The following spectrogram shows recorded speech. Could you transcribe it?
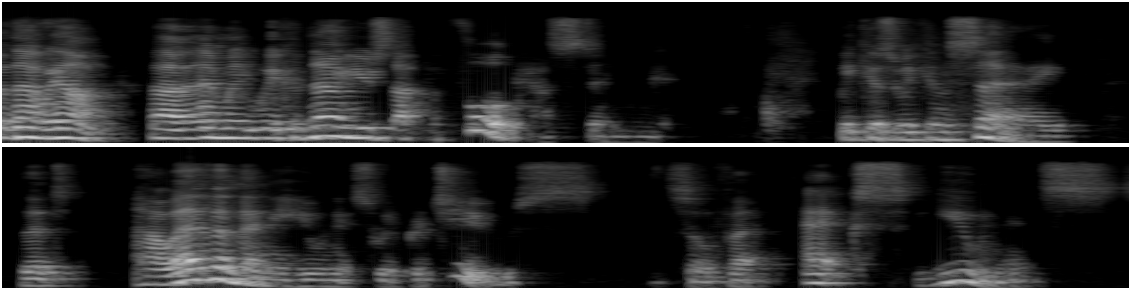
But there we are. Uh, and we, we could now use that for forecasting because we can say that however many units we produce, so for X units,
